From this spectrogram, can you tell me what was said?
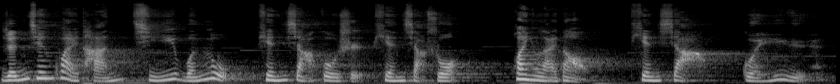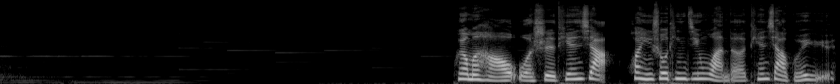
人间怪谈奇闻录，天下故事天下说，欢迎来到天下鬼语。朋友们好，我是天下，欢迎收听今晚的天下鬼语。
